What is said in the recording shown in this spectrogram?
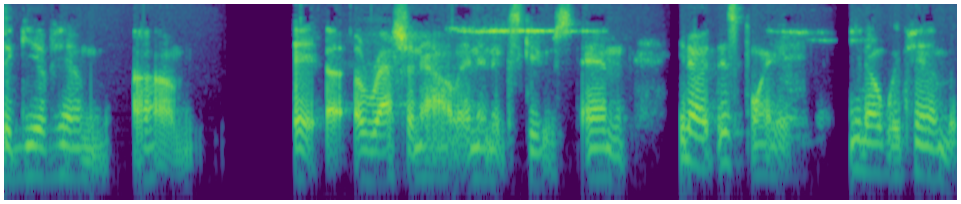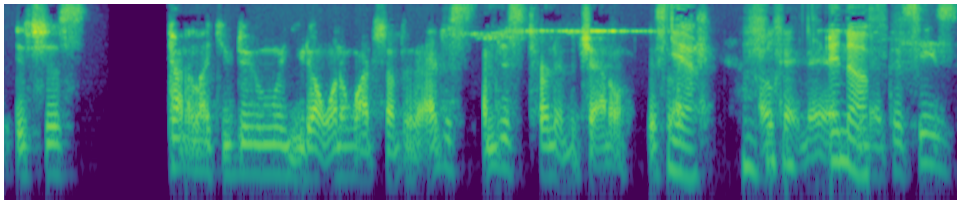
to give him um, a, a, rationale and an excuse. And you know, at this point, you know, with him, it's just kind of like you do when you don't want to watch something. I just I'm just turning the channel. It's like yeah. okay, man, enough because you know, he's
